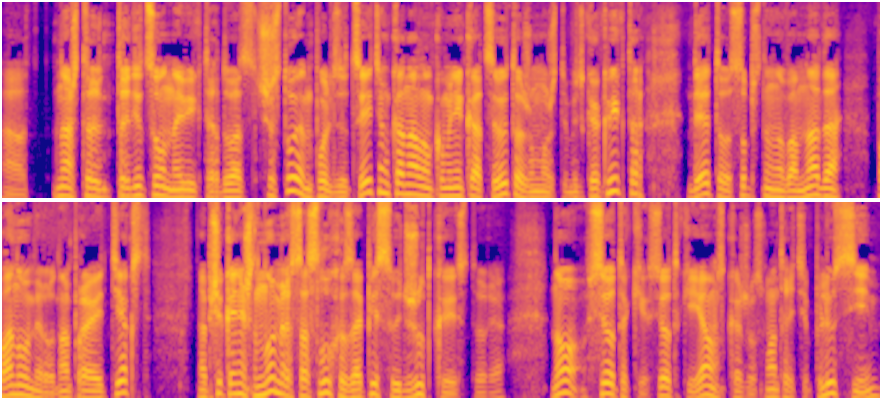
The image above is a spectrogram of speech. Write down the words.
э, наш традиционный Виктор 26, он пользуется этим каналом коммуникации, вы тоже можете быть как Виктор. Для этого, собственно, вам надо по номеру направить текст. Вообще, конечно, номер со слуха записывать жуткая история. Но все-таки, все-таки я вам скажу, смотрите, плюс 7,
